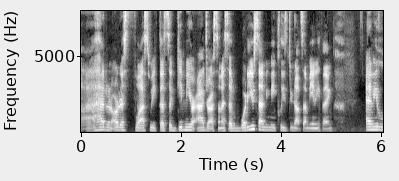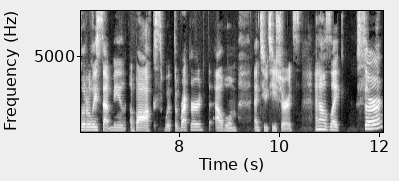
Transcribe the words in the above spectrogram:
I had an artist last week that said, Give me your address. And I said, What are you sending me? Please do not send me anything. And he literally sent me a box with the record, the album, and two t shirts. And I was like, Sir,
